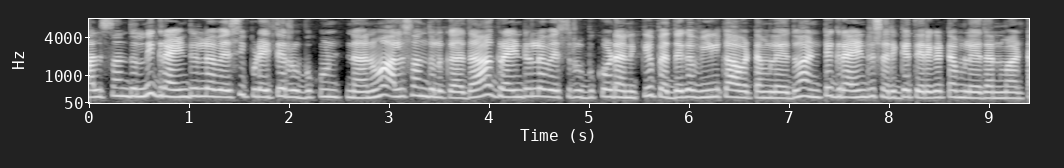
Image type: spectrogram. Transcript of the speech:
అలసందుల్ని గ్రైండర్లో వేసి ఇప్పుడైతే రుబ్బుకుంటున్నాను. అలసందులు కదా గ్రైండర్లో వేసి రుబ్బుకోవడానికి పెద్దగా వీలు కావటం లేదు. అంటే గ్రైండర్ సరిగ్గా తిరగటం లేదనమాట.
